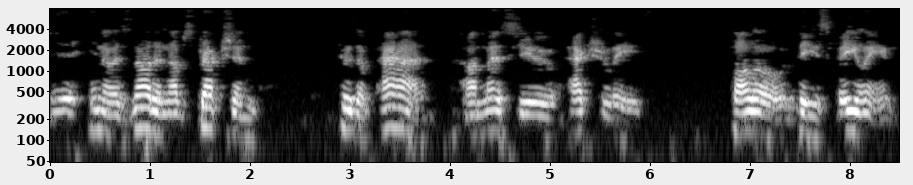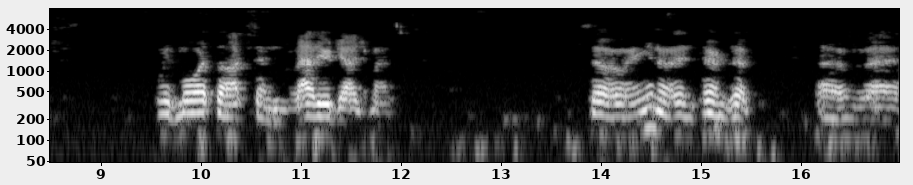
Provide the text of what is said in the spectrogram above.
you know, it's not an obstruction to the path unless you actually follow these feelings with more thoughts and value judgments. So, you know, in terms of, of uh,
